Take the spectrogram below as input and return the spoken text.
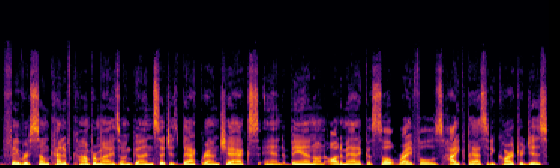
favor some kind of compromise on guns, such as background checks and a ban on automatic assault rifles, high capacity cartridges.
